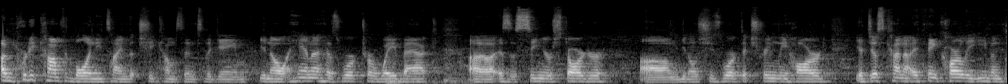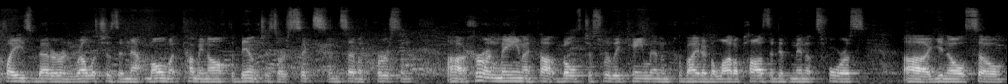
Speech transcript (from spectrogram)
I'm pretty comfortable anytime that she comes into the game. You know, Hannah has worked her way back uh, as a senior starter. Um, you know, she's worked extremely hard. It just kind of, I think Harley even plays better and relishes in that moment coming off the bench as our sixth and seventh person. Uh, her and Maine, I thought both just really came in and provided a lot of positive minutes for us. Uh, you know, so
